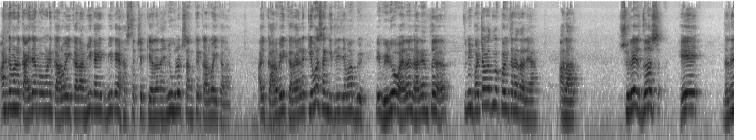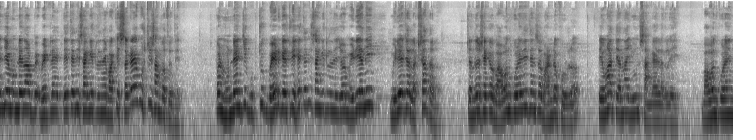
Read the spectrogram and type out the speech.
आणि ते कायद्याप्रमाणे कारवाई करा. मी काही मी काही हस्तक्षेप केला नाही. मी उलट सांगतोय कारवाई करा. आणि कारवाई करायला केव्हा सांगितली? जेव्हा हे व्हिडिओ व्हायरल झाल्यानंतर तुम्ही बचावात्मक पवित्र्यात आल्या आलात. सुरेश दस हे धनंजय मुंडेंना भे भेटले. ते त्यांनी सांगितलं नाही. बाकी सगळ्या गोष्टी सांगत होते. पण मुंड्यांची गुपचूप भेट घेतली हे त्यांनी सांगितलं नाही. जेव्हा मीडियानी मीडियाच्या लक्षात आलं चंद्रशेखर बावनकुळेंनी त्यांचं भांडं फोडलं तेव्हा त्यांना येऊन सांगायला लागले. बावनकुळें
